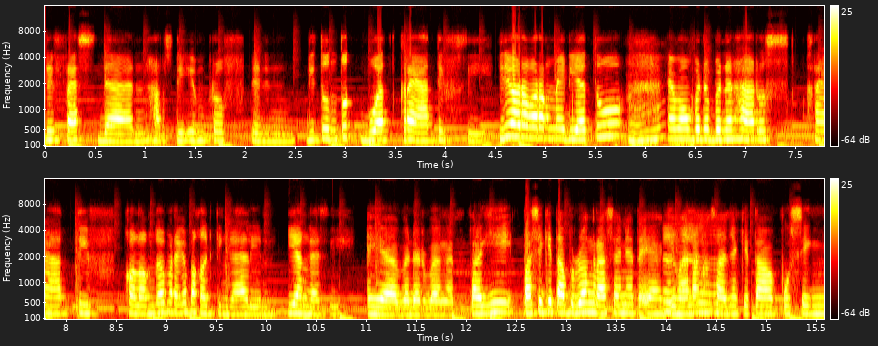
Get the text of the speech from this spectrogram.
refresh dan harus di-improve dan dituntut buat kreatif sih. Jadi orang-orang media tuh emang bener-bener harus kreatif. Kalau enggak mereka bakal ditinggalin. Iya nggak sih? Iya benar banget. Apalagi pasti kita berdua ngerasainnya teh ya. Gimana rasanya kita pusing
